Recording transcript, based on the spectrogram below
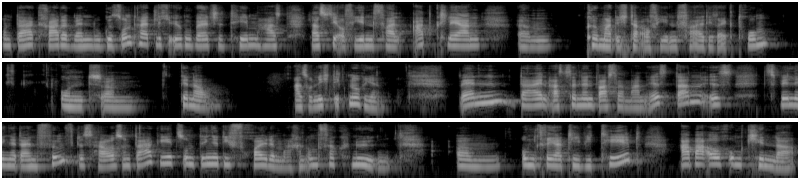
Und da gerade wenn du gesundheitlich irgendwelche Themen hast, lass die auf jeden Fall abklären. Ähm, kümmere dich da auf jeden Fall direkt drum. Und ähm, genau, also nicht ignorieren. Wenn dein Aszendent Wassermann ist, dann ist Zwillinge dein fünftes Haus und da geht es um Dinge, die Freude machen, um Vergnügen, ähm, um Kreativität, aber auch um Kinder,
